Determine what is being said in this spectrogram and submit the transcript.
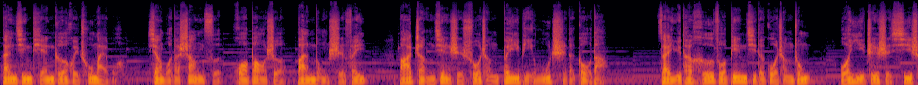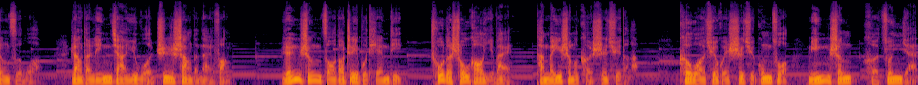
担心田哥会出卖我。向我的上司或报社搬弄是非，把整件事说成卑鄙无耻的勾当。在与他合作编辑的过程中，我一直是牺牲自我，让他凌驾于我之上的那方。人生走到这步田地，除了手稿以外，他没什么可失去的了。可我却会失去工作、名声和尊严。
